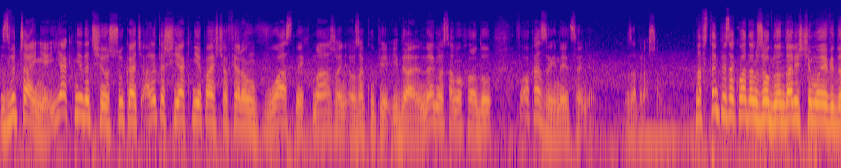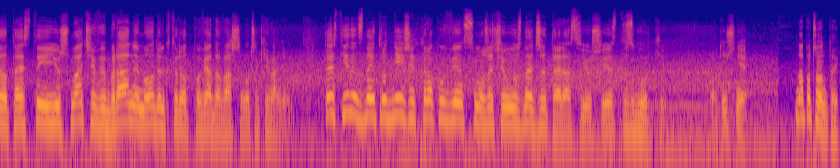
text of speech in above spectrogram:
Zwyczajnie, jak nie dać się oszukać, ale też jak nie paść ofiarą własnych marzeń o zakupie idealnego samochodu w okazyjnej cenie. Zapraszam. Na wstępie zakładam, że oglądaliście moje wideotesty i już macie wybrany model, który odpowiada Waszym oczekiwaniom. To jest jeden z najtrudniejszych kroków, więc możecie uznać, że teraz już jest z górki. Otóż nie. Na początek,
